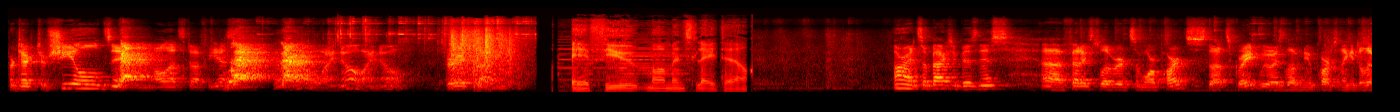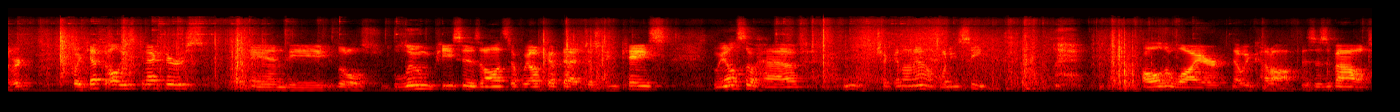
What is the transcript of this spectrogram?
protective shields and all that stuff. Yes, I know, I know, I know. Very exciting. A few moments later. All right, so back to business. Uh, FedEx delivered some more parts, so that's great. We always love new parts when they get delivered. We kept all these connectors and the little loom pieces and all that stuff. We all kept that just in case. We also have, ooh, check it on out. What do you see? All the wire that we cut off. This is about,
